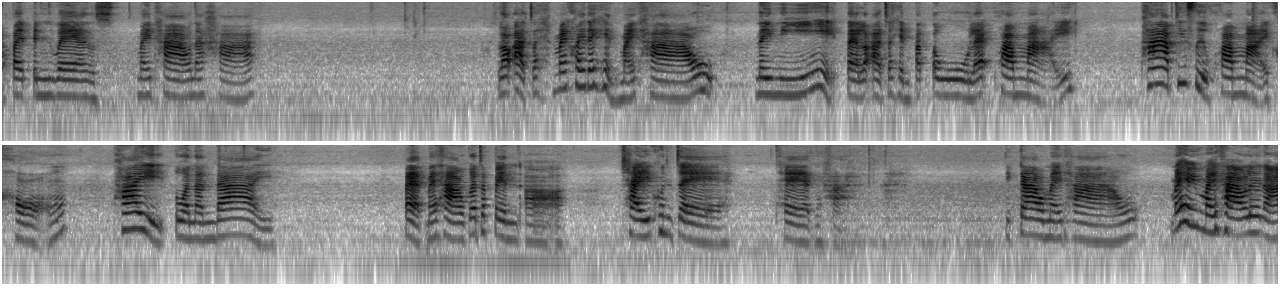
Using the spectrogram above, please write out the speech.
ต่อไปเป็นแวนส์ไม้เท้านะคะ เราอาจจะไม่ค่อยได้เห็นไม้เท้าในนี้แต่เราอาจจะเห็นประตูและความหมาย ภาพที่สื่อความหมายของไพ่ตัวนั้นได้แปดไม้เท้าก็จะเป็นใช้กุญแจแทนค่ะที่เก้าไม้เท้า ไม่ให้ไม้เท้าเลยนะ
